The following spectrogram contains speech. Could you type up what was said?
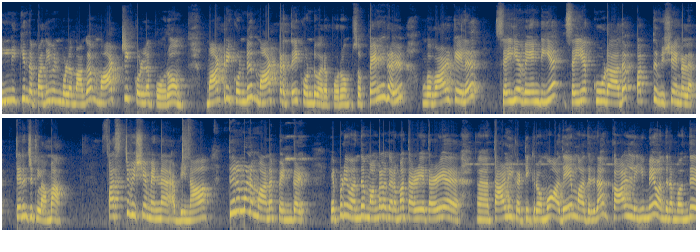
இன்னைக்கு இந்த பதிவின் மூலமாக மாற்றிக்கொள்ள போகிறோம் மாற்றிக்கொண்டு மாற்றத்தை கொண்டு வர போகிறோம் ஸோ பெண்கள் உங்கள் வாழ்க்கையில் செய்ய வேண்டிய செய்யக்கூடாத பத்து விஷயங்களை தெரிஞ்சுக்கலாமா? ஃபஸ்ட்டு விஷயம் என்ன அப்படின்னா திருமணமான பெண்கள் எப்படி வந்து மங்களகரமாக தழைய தழைய தாலி கட்டிக்கிறோமோ அதே மாதிரி தான் கால்லையுமே வந்து நம்ம வந்து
